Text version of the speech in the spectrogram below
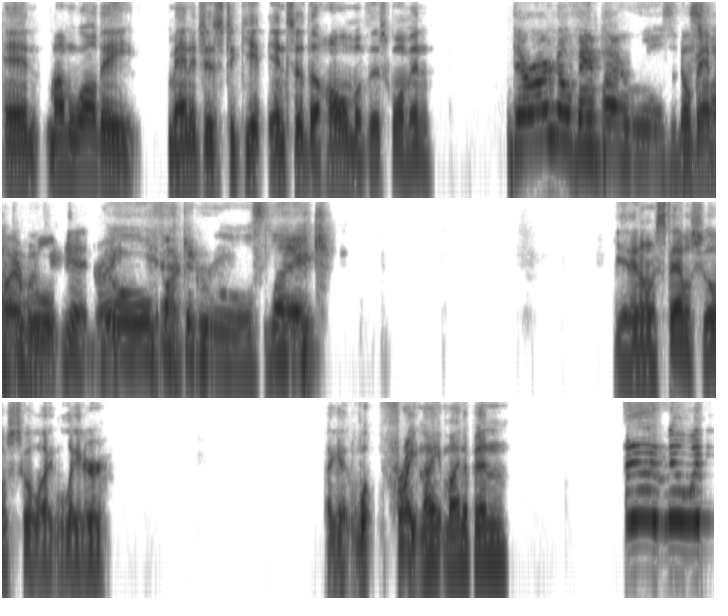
And Mamuwalde manages to get into the home of this woman. there are no vampire rules. No this vampire fucking movie. rules yet, right? No yeah. fucking rules. Like, yeah, they don't establish those till like later. I get what Fright Night might have been. eh, no, I mean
